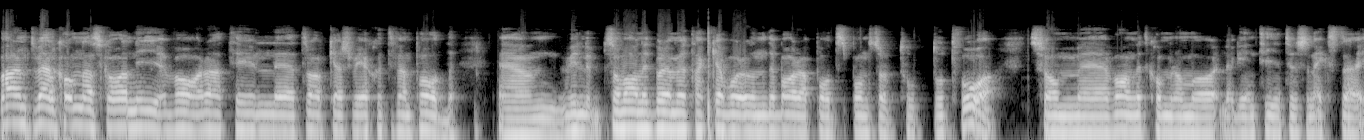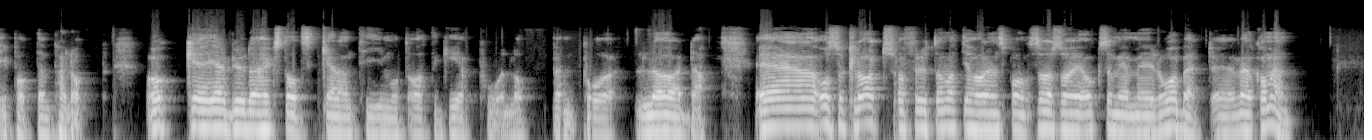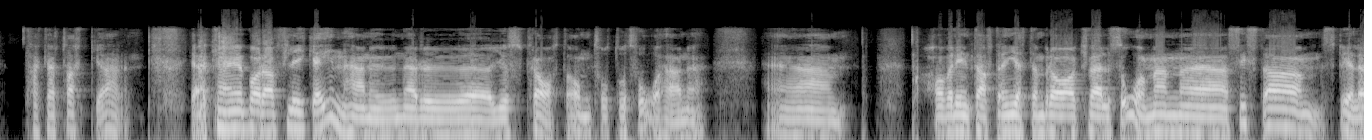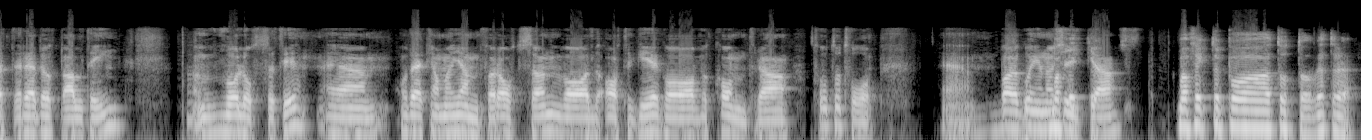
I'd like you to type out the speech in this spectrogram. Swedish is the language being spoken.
Varmt välkomna ska ni vara till eh, Travkars V75-podd. Eh, vill som vanligt börja med att tacka vår underbara poddsponsor Toto2. Som eh, vanligt kommer de att lägga in 10 000 extra i potten per lopp. Och eh, erbjuda högst odds-garanti mot ATG på loppen på lördag. Ehm, och såklart, så förutom att jag har en sponsor så har jag också med mig Robert. Eh, välkommen! Tackar, tackar. Jag kan ju bara flika in här nu när du eh, just pratade om Toto 2 här nu. Eh, har väl inte haft en jättebra kväll så, men eh, sista spelet redde upp allting. Velocity. Eh, och där kan man jämföra oddsen vad ATG gav kontra Toto 2. Eh, bara gå in och Vad fick kika. Vad fick du på Toto? Vet du det?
